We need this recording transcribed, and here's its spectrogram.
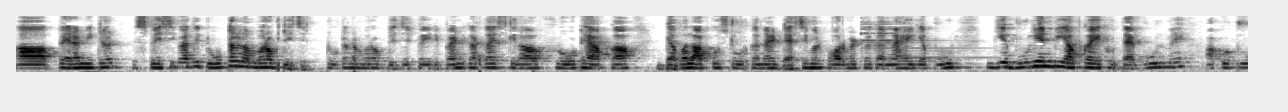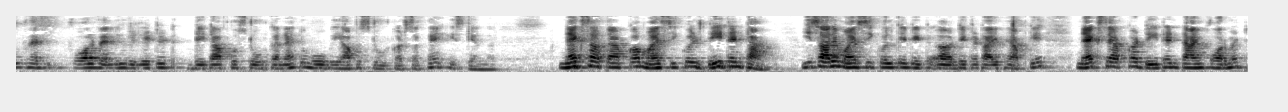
parameter specify the total number of digit total number of digit पे डिपेंड करता है, इसके अलावा फ्लोट है आपका डबल आपको स्टोर करना है डेसिमल फॉर्मेट में करना है, या बूल ये बुलियन भी आपका एक होता है। बूल में आपको true false value related data आपको स्टोर करना है तो वो भी आप स्टोर कर सकते हैं इसके अंदर। नेक्स्ट आता है आपका my sequel date and time ये सारे माई सीक्वल के डेटा टाइप है आपके। नेक्स्ट है आपका date and time format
